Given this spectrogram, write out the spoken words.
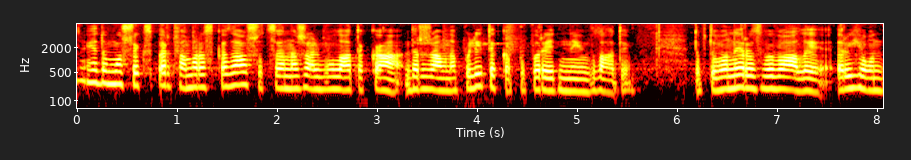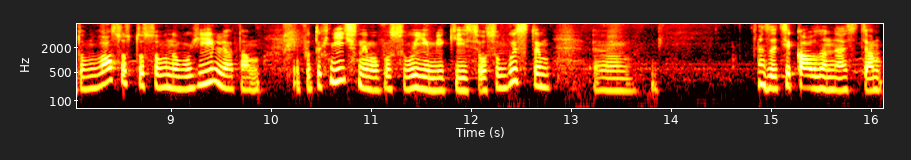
Ну, Я думаю, що експерт вам розказав, що це, на жаль, була така державна політика попередньої влади. Тобто вони розвивали регіон Донбасу стосовно вугілля, там і по технічним, і по своїм якісь особистим е, зацікавленостям.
